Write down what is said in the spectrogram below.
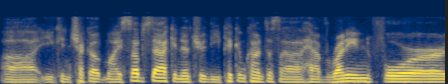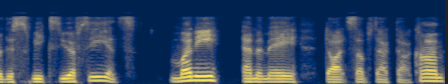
Uh, you can check out my Substack and enter the pick'em contest I have running for this week's UFC. It's moneymma.substack.com.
